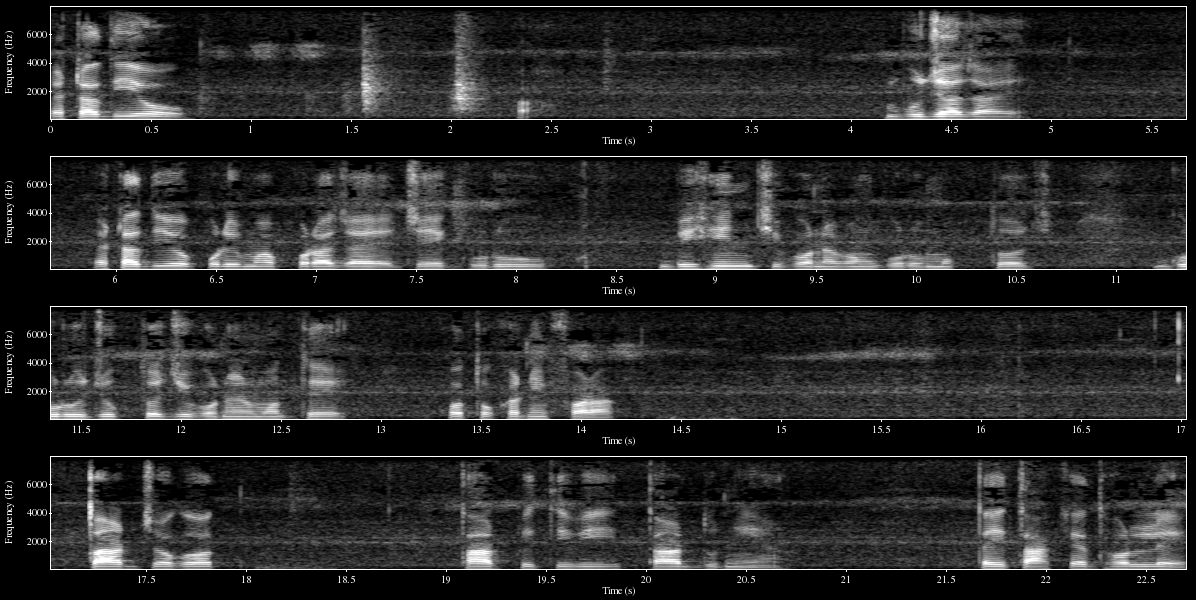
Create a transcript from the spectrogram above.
এটা দিয়েও বোঝা যায়, এটা দিয়েও পরিমাপ করা যায় যে গুরুবিহীন জীবন এবং গুরুমুক্ত, গুরুযুক্ত জীবনের মধ্যে কতখানি ফারাক। তার জগৎ, তার পৃথিবী, তার দুনিয়া, তাই তাকে ধরলে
